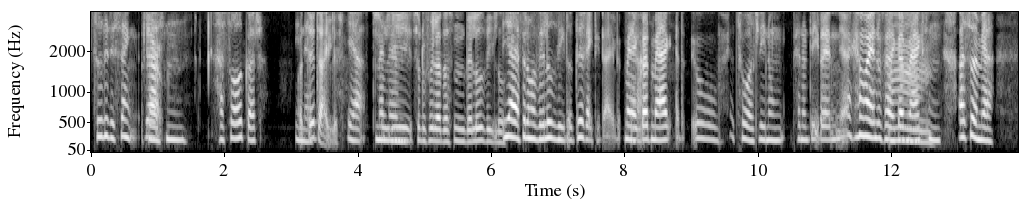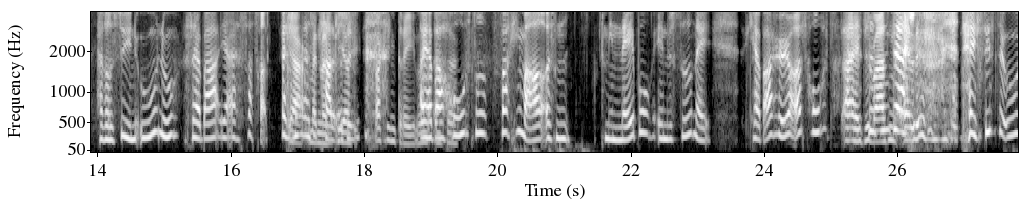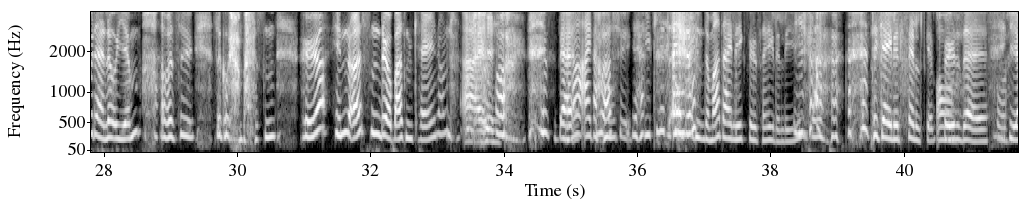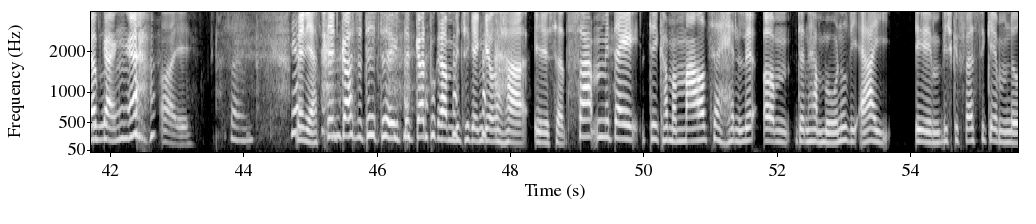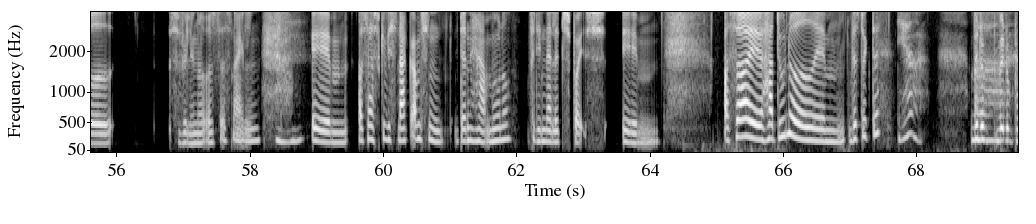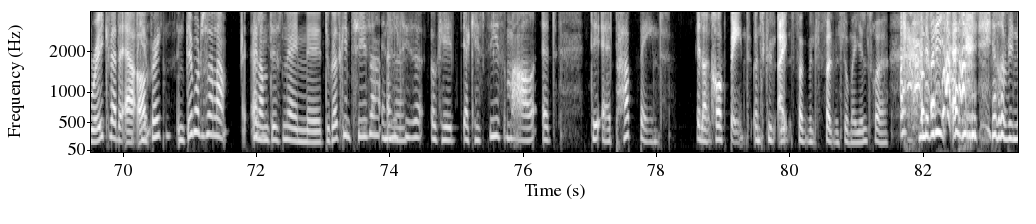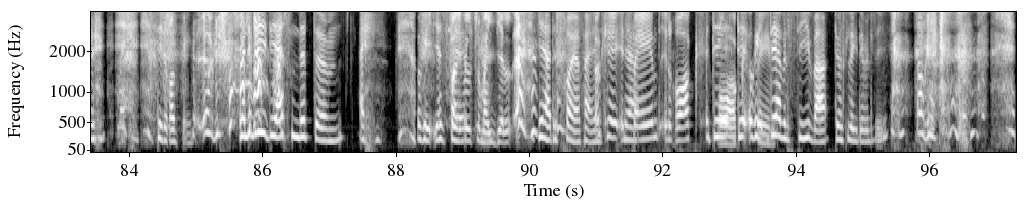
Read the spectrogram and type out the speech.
tidligt i seng, så Ja. jeg sådan har sovet godt i Og nat. det er dejligt. Ja, Så, men, lige, øh, så du føler dig sådan veludvilet? ja, jeg føler mig veludvilet. Det er rigtig dejligt. Men ja. jeg kan godt mærke, at uh, jeg tog også lige nogle panodeler, inden jeg kommer ind, for jeg kan godt mærke Mm. sådan, også selvom jeg har været syg en uge nu, så er jeg bare, jeg er så træt. Altså, Ja, jeg er så men træt man af bliver syg. fucking drænet. Og jeg har bare altså. hostet fucking meget, og sådan, min nabo inde ved siden af, kan jeg bare høre også hoster. Ej, det Så er bare sådan sådan, der- alle. Da i sidste uge, da jeg lå hjemme og var syg, så kunne jeg bare sådan høre hende også. Sådan, det var bare sådan kanon. Ej. Og, Nå, ej, du er også syg. Ja. Hyggeligt. Ja, det, var sådan, det var meget dejligt at ikke føle sig helt alene. Ja. det gav lidt fællesskabsfølelse Åh, der for i opgangen. Ja. Ej. Så, Ja. Men ja, det er, et godt, det, det, det er et godt program, vi til gengæld har øh, sat sammen i dag. Det kommer meget til at handle om den her måned, vi er i. Øh, vi skal først igennem noget, selvfølgelig noget onsdagsneglen. Mm-hmm. Øhm, og så skal vi snakke om sådan den her måned, fordi den er lidt spøjs. Øhm, og så øh, har du noget... Øh, vidste du ikke det? Ja. Vil, du, Ah. vil du break, hvad det er Skal om? break den? Det må du så lade om. Eller om det er sådan en... Øh, du kan også give en teaser. En lille teaser. Okay, jeg kan sige så meget, at det er et popband. Eller rockband. Undskyld. Ej, folk vil, folk vil slå mig ihjel, tror jeg. Men det er fordi, altså, jeg tror, vi... Det er et rockband. Okay. Men det er fordi, det er sådan lidt... Øhm, ej. Okay, jeg siger... Folk vil slå mig ihjel. Ja, det tror jeg faktisk. Okay, et ja. band, et rock. Det, rock det, okay, band. det jeg vil sige var... Det var slet ikke det, jeg ville sige. Okay.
